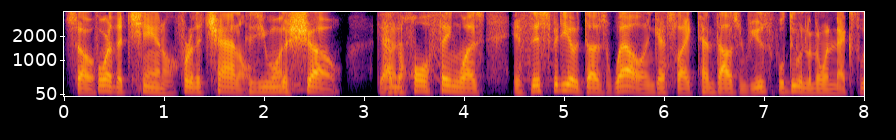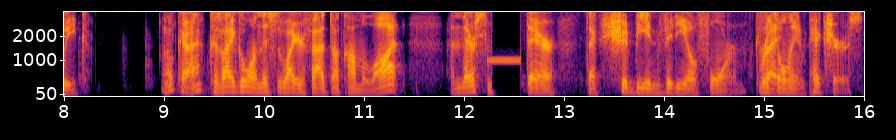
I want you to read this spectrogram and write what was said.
So For the channel. for the channel, because you want- the show. Got and it. the whole thing was if this video does well and gets like 10,000 views, we'll do another one next week. Okay. Because I go on this is why you're fat.com a lot, and there's some there that should be in video form because it's only in pictures.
